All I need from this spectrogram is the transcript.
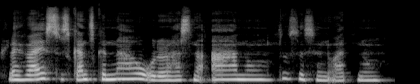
Vielleicht weißt du es ganz genau oder du hast eine Ahnung, das ist in Ordnung.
